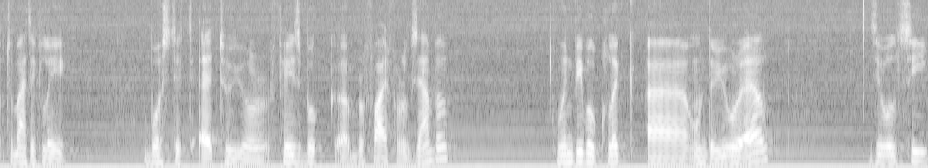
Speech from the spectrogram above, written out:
automatically posts it uh, to your Facebook uh, profile for example. When people click uh, on the URL they will see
